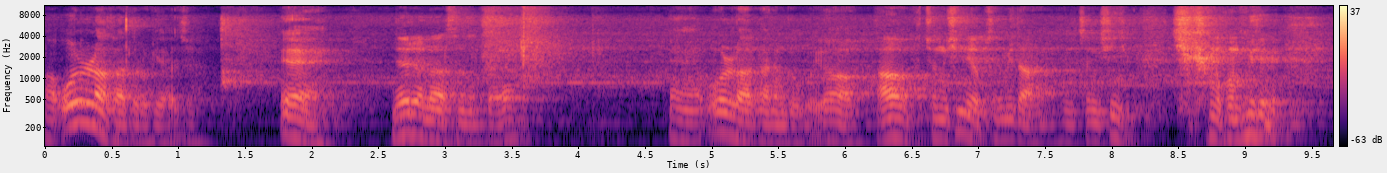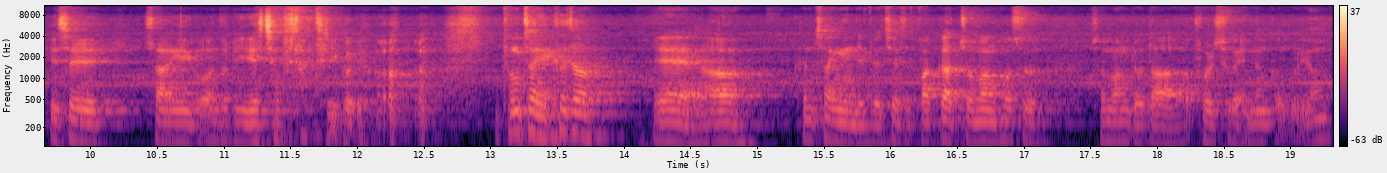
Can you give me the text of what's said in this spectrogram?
아, 올라가도록 해야죠. 예, 내려놨으니까요. 예, 올라가는 거고요. 아우, 정신이 없습니다. 정신이 지금 원미에 있을 상황이고, 오늘 이해 좀 부탁드리고요. 통창이 크죠? 예, 아우, 큰 창이 이제 배치해서 바깥 조망, 호수 조망도 다 볼 수가 있는 거고요.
